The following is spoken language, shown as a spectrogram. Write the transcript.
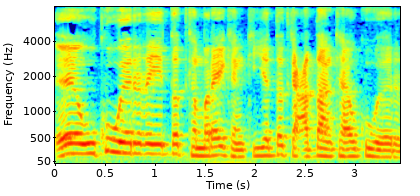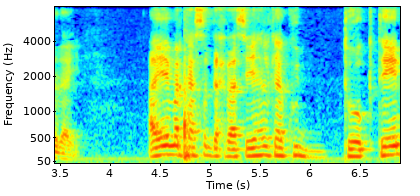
ee uu ku weerarayay dadka maraykanka iyo dadka caddaanka uu ku weerarayay ayay markaa saddexdaasi halkaa ku toogteen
